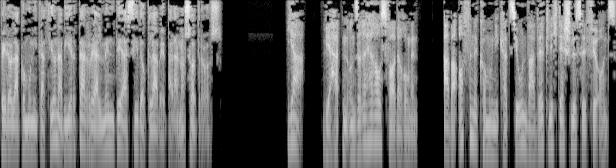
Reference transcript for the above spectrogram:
Pero la comunicación abierta realmente ha sido clave para nosotros. Ja, wir hatten unsere Herausforderungen. Aber offene Kommunikation war wirklich der Schlüssel für uns.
